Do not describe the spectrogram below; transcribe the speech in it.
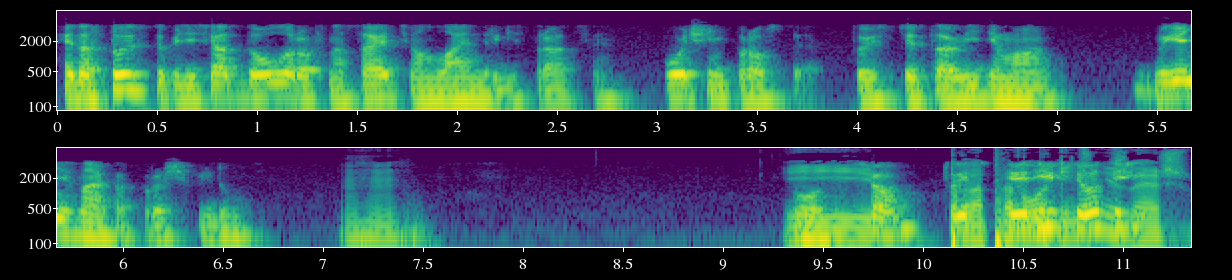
Это стоит 150 долларов на сайте онлайн-регистрации. Очень просто. То есть это, видимо, ну я не знаю, как проще придумать. Угу. И вот, все. То есть, про налоги все, не ты... знаешь?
